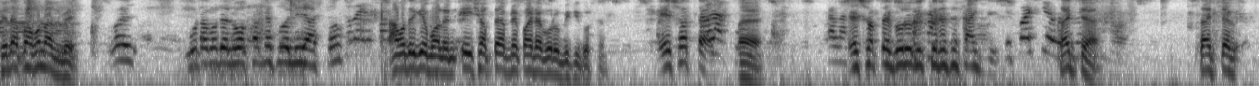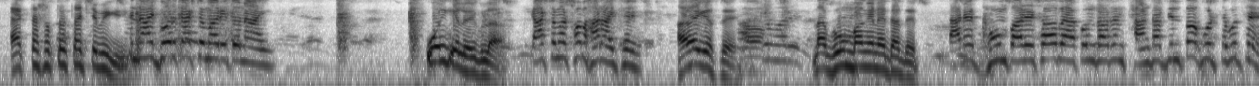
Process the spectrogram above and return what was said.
সেটা কখন আসবে? মোটামুটি লোক থাকলে চলে আসতো। আমাদেরকে বলেন এই সপ্তাহে আপনি কয়টা গরু বিক্রি করছেন? এই সপ্তাহে? হ্যাঁ। এই সপ্তাহে গরু বিক্রি করেছে সাইডে চারটা? চারটা একটা সপ্তাহে চারটা বিক্রি? নাই গরু কাস্টমারই তো নাই। ওই গেল এগুলা? কাস্টমার সব হারাইছে। হারাই গেছে? না ঘুম ভাঙে নাই তাদের? তারে ঘুম পারে সব এখন ধরেন ঠান্ডার দিন তো পড়ছে বুঝছেন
